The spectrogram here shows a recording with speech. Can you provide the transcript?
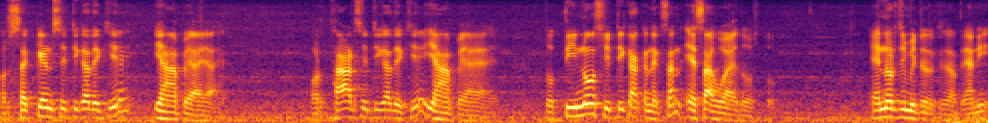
और सेकेंड सिटी का देखिए, यहाँ पे आया है। और थर्ड सिटी का देखिए, यहाँ पे आया है। तो तीनों सिटी का कनेक्शन ऐसा हुआ है दोस्तों। एनर्जी मीटर के साथ, यानी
